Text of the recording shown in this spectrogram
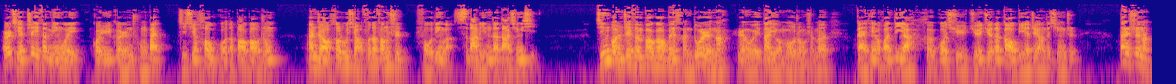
而且这份名为《关于个人崇拜及其后果》的报告中，按照赫鲁晓夫的方式否定了斯大林的大清洗。尽管这份报告被很多人呢认为带有某种什么。改天换地啊，和过去决绝的告别这样的性质，但是呢，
